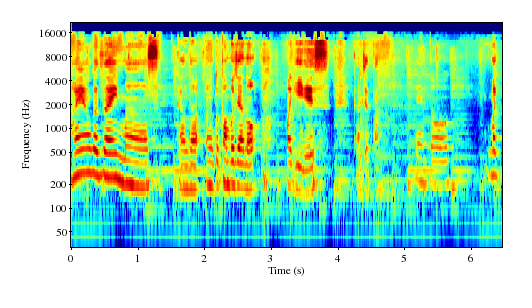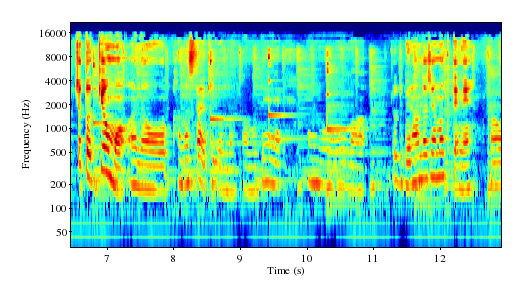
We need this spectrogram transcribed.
おはようございます。カンダうんとカンボジアの マギーです。噛んじゃった。えっ、とまあちょっと今日もあの話したい気分だったのであの今ちょっとベランダじゃなくてね顔を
